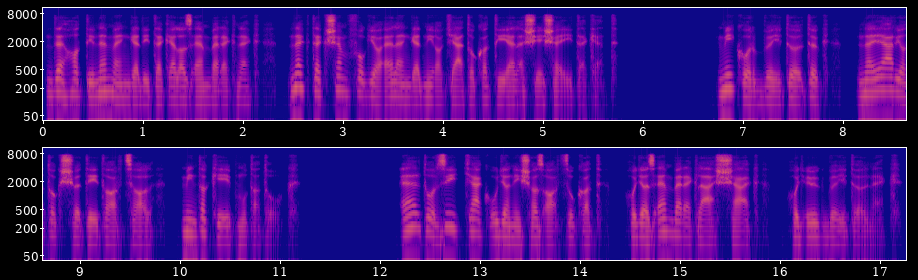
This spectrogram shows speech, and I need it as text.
De ha ti nem engeditek el az embereknek, nektek sem fogja elengedni atyátok a ti eleséseiteket. Mikor bőjtöltök, ne járjatok sötét arccal, mint a képmutatók. Eltorzítják ugyanis az arcukat, hogy az emberek lássák, hogy ők bőjtölnek.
